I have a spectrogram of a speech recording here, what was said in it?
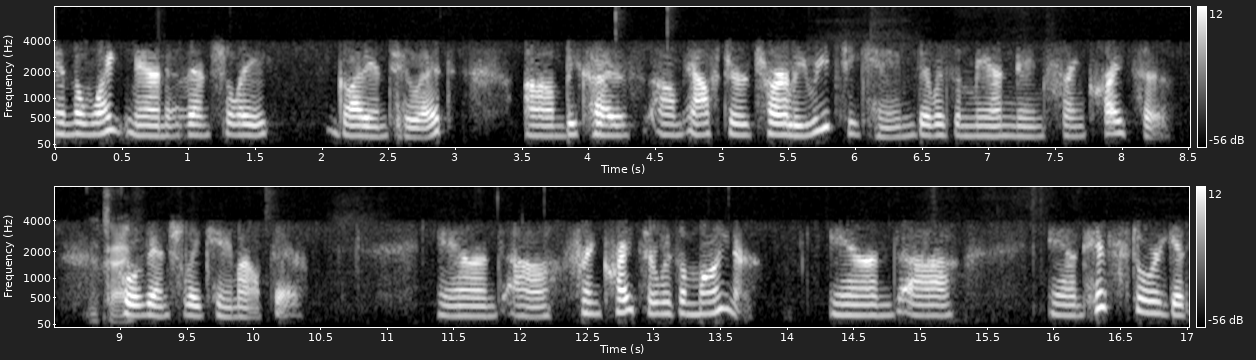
and the white man eventually got into it um, because um, after Charlie Ricci came, there was a man named Frank Kreitzer Okay. who eventually came out there. And uh, Frank Kreitzer was a miner, and uh, and his story gets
